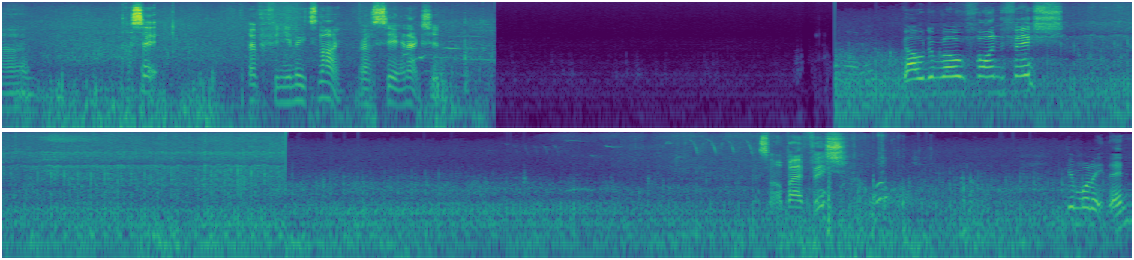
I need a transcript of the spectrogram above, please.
Um, that's it. Everything you need to know. Let's see it in action. Golden rule, find the fish. That's not a bad fish. Didn't want it then.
